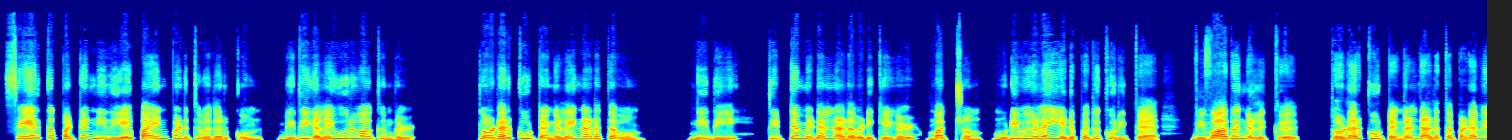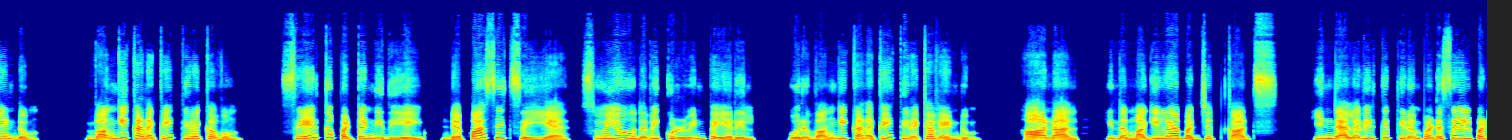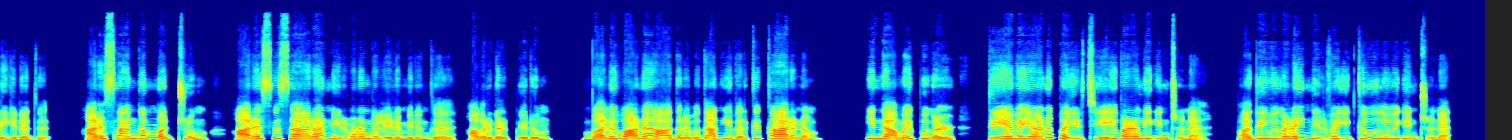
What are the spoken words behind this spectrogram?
சேர்க்கப்பட்ட நிதியை பயன்படுத்துவதற்கும் விதிகளை உருவாக்குங்கள். தொடர் கூட்டங்களை நடத்தவும். நிதி திட்டமிடல் நடவடிக்கைகள் மற்றும் முடிவுகளை எடுப்பது குறித்த விவாதங்களுக்கு தொடர் கூட்டங்கள் நடத்தப்பட வேண்டும். வங்கி கணக்கை திறக்கவும். சேர்க்கப்பட்ட நிதியை டெபாசிட் செய்ய சுய உதவிக்குழுவின் பெயரில் ஒரு வங்கி கணக்கை திறக்க வேண்டும். ஆனால் இந்த மகிழா பட்ஜெட் கார்ட்ஸ் இந்த அளவிற்கு திறம்பட செயல்படுகிறது. அரசாங்கம் மற்றும் அரசு சாரா நிறுவனங்களிடமிருந்து அவர்கள் பெறும் வலுவான ஆதரவுதான் இதற்கு காரணம். இந்த அமைப்புகள் தேவையான பயிற்சியை வழங்குகின்றன பதிவுகளை நிர்வகிக்க உதவுகின்றன.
